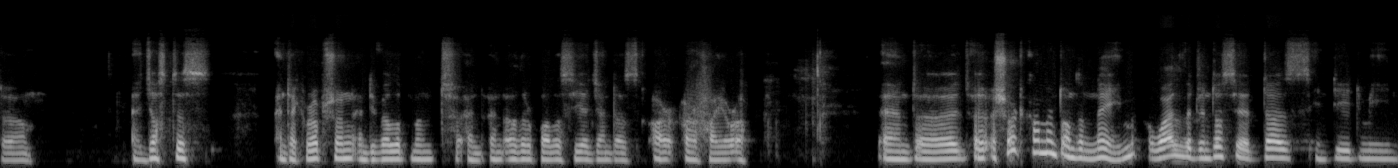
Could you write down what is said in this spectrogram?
And, um, uh, justice, anti-corruption, and development, and, and other policy agendas are are higher up. And uh, a short comment on the name. While Vetëvendosja does indeed mean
